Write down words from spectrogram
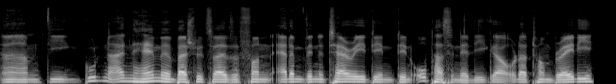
Ähm, die guten alten Helme beispielsweise von Adam Vinatieri, den, den Opas in der Liga oder Tom Brady,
